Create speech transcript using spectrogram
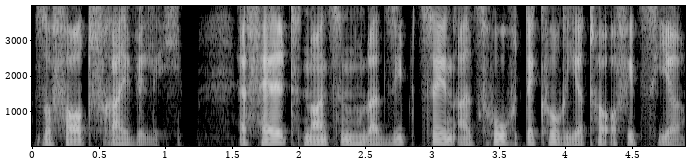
sofort freiwillig. Er fällt 1917 als hochdekorierter Offizier.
